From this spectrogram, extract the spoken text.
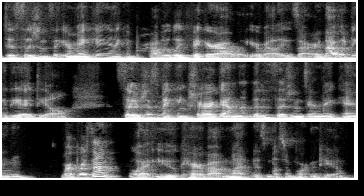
decisions that you're making and they can probably figure out what your values are. That would be the ideal. So just making sure again that the decisions you're making represent what you care about and what is most important to you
